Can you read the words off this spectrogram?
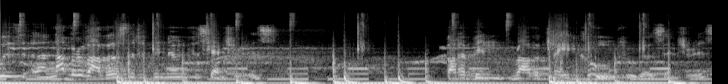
with a number of others that have been known for centuries, but have been rather played cool through those centuries,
